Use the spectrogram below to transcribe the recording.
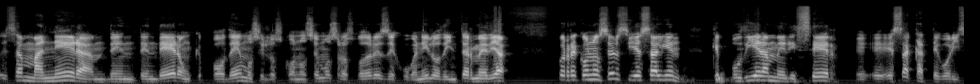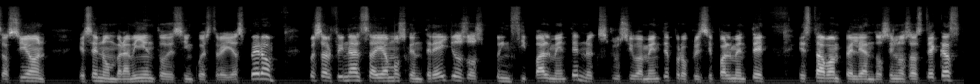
Esa manera de entender, aunque podemos y los conocemos a los jugadores de juvenil o de intermedia, pues reconocer si es alguien que pudiera merecer eh, eh, esa categorización, ese nombramiento de cinco estrellas. Pero pues al final sabíamos que entre ellos dos principalmente, no exclusivamente, pero principalmente estaban peleando. Sin los aztecas,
